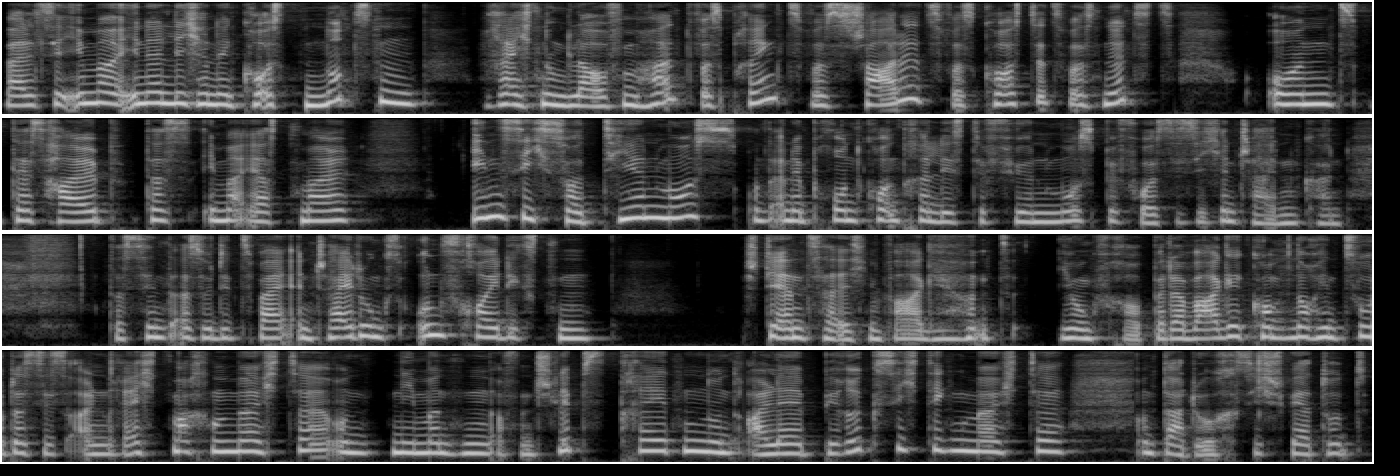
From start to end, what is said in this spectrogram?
weil sie immer innerlich eine Kosten-Nutzen-Rechnung laufen hat. Was bringt's? Was schadet's? Was kostet's? Was nützt's? Und deshalb das immer erstmal in sich sortieren muss und eine Pro- und Kontraliste führen muss, bevor sie sich entscheiden kann. Das sind also die zwei entscheidungsunfreudigsten Sternzeichen Waage und Jungfrau. Bei der Waage kommt noch hinzu, dass sie es allen recht machen möchte und niemanden auf den Schlips treten und alle berücksichtigen möchte und dadurch sich schwer tut,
